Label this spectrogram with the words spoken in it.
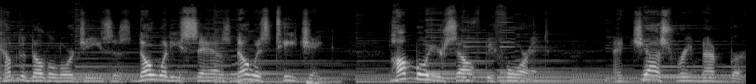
Come to know the Lord Jesus. Know what he says. Know his teaching. Humble yourself before it and just remember,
